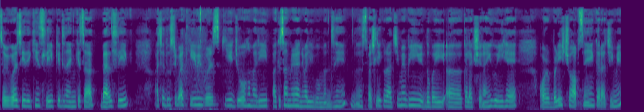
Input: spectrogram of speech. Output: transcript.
सो व्यूवर्स ये देखिए स्लीव के डिज़ाइन के साथ बेल स्लीव अच्छा दूसरी बात ये व्यूवर्स कि जो हमारी पाकिस्तान में रहने वाली वुमेंस हैं स्पेशली कराची में भी दुबई कलेक्शन आई हुई है और बड़ी शॉप्स हैं कराची में।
